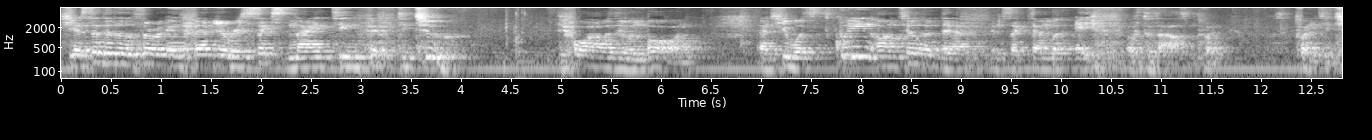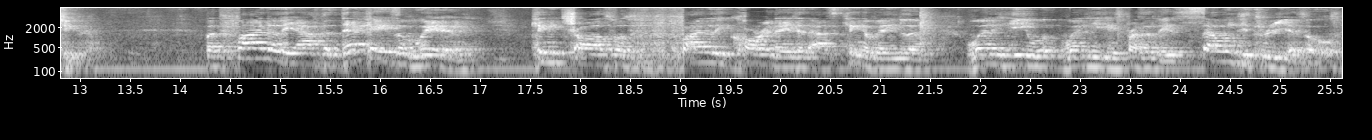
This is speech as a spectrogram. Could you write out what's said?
She ascended to the throne in February 6, 1952, before I was even born. And she was queen until her death in September 8th of 2022. But finally, after decades of waiting, King Charles was finally coronated as King of England when he, when he is presently 73 years old.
